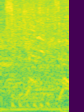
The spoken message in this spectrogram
Get it done!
